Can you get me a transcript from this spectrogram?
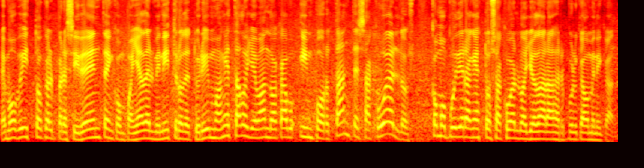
Hemos visto que el presidente en compañía del ministro de Turismo han estado llevando a cabo importantes acuerdos. ¿Cómo pudieran estos acuerdos ayudar a la República Dominicana?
